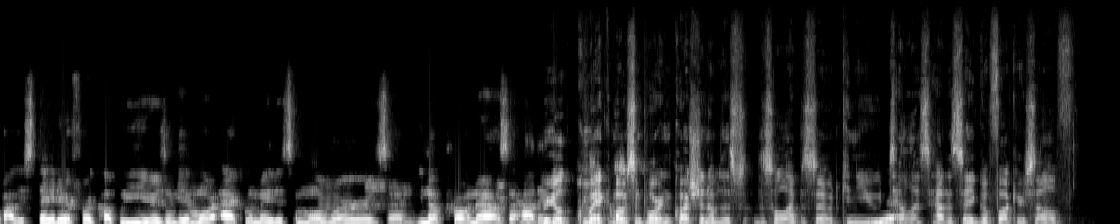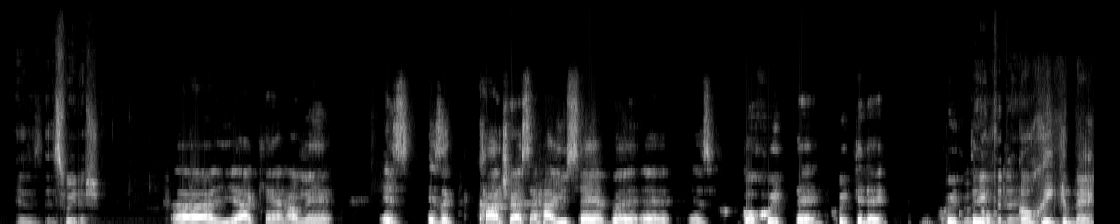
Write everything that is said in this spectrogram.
probably stay there for a couple years and get more acclimated to more Mm. words and you know pronouns and how they Real you know, quick, most important question of this this whole episode. Can you Yeah. tell us how to say "go fuck yourself" in Swedish? Uh, yeah, I can. I mean, it's it's a contrast in how you say it, but it is go skite, skite day, Go skite. today. Go hikande.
